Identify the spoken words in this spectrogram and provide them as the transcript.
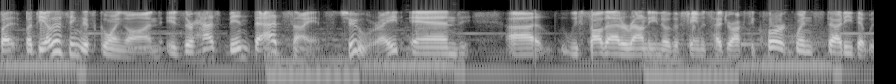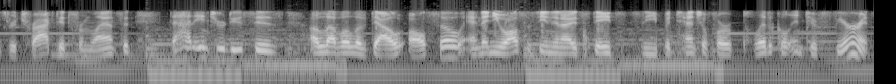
But but the other thing that's going on is there has been bad science too, right? And uh, we saw that around, you know, the famous hydroxychloroquine study that was retracted from Lancet. That introduces a level of doubt also. And then you also see in the United States the potential for political interference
